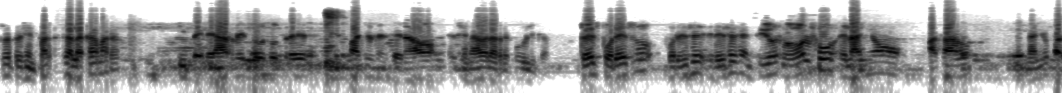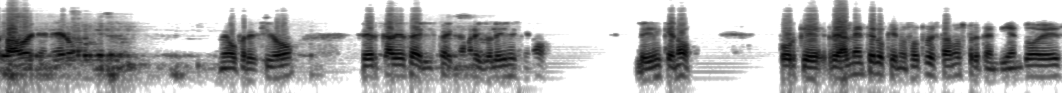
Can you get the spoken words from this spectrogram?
representantes a la Cámara y pelearle dos o tres espacios en Senado, el Senado de la República. Entonces, por eso, por ese, en ese sentido, Rodolfo, el año pasado, el año pasado, en enero, me ofreció ser cabeza de lista de Cámara y yo le dije que no. Le dije que no. Porque realmente lo que nosotros estamos pretendiendo es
